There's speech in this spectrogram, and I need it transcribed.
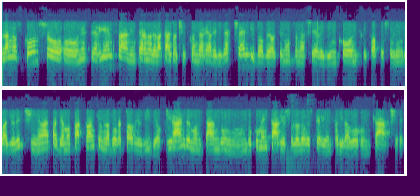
l'anno scorso un'esperienza all'interno della casa circondariale di Vercelli dove ho tenuto una serie di incontri proprio sul linguaggio del cinema e poi abbiamo fatto anche un laboratorio video girando e montando un, un documentario sulla loro esperienza di lavoro in carcere.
